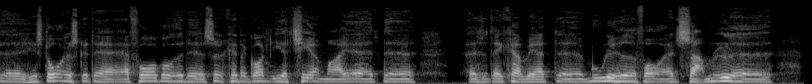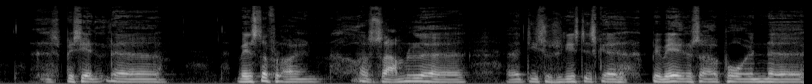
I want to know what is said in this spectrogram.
øh, historiske, der er foregået der, så kan det godt irritere mig, at øh, altså, der ikke har været øh, muligheder for at samle øh, specielt øh, venstrefløjen og samle øh, de socialistiske bevægelser på en, øh,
